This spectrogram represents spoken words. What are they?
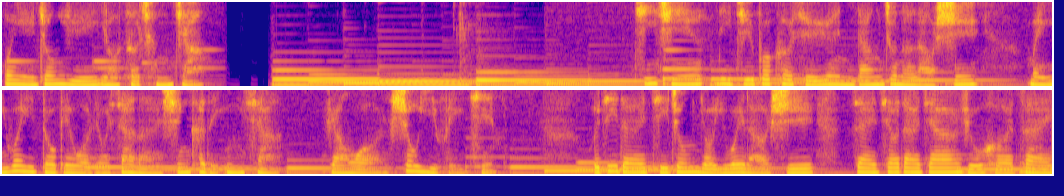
我也终于有所成长。其实，荔枝播客学院当中的老师，每一位都给我留下了深刻的印象，让我受益匪浅。我记得其中有一位老师在教大家如何在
